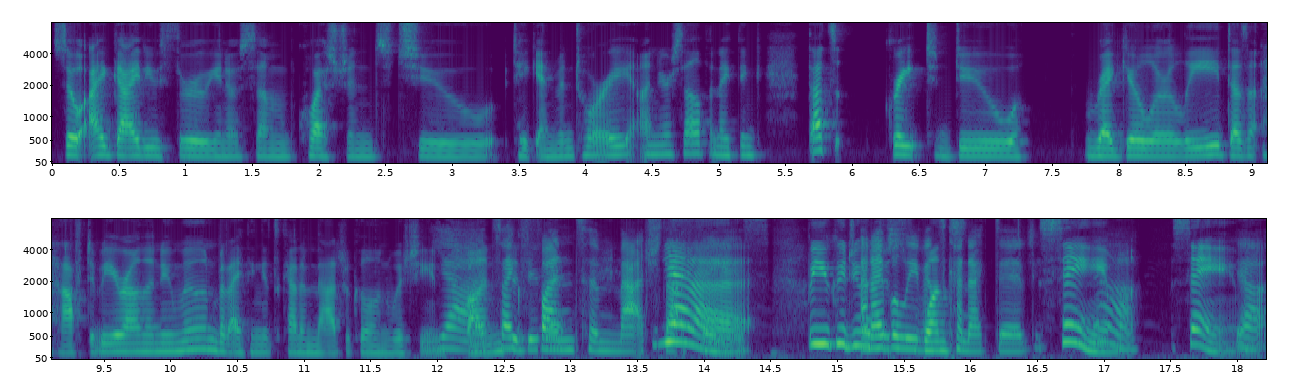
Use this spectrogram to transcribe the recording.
So I guide you through, you know, some questions to take inventory on yourself. And I think that's great to do regularly. It doesn't have to be around the new moon, but I think it's kind of magical and witchy and yeah, fun. it's like to fun to match that yeah. phase. But you could do and I believe once. it's connected. Same. Yeah. Same. Yeah.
